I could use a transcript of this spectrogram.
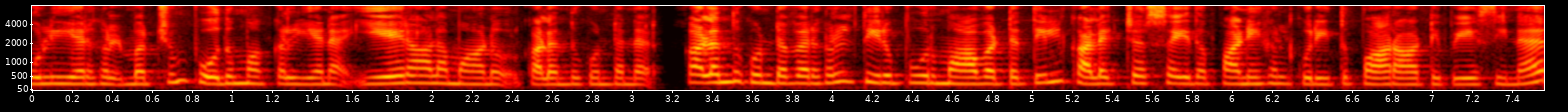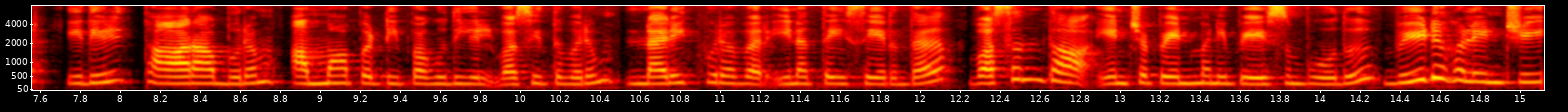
ஊழியர்கள் மற்றும் பொதுமக்கள் என ஏராளமானோர் கலந்து கொண்டனர். கலந்து கொண்டவர்கள் திருப்பூர் மாவட்டத்தில் கலெக்டர் செய்த பணிகள் குறித்து பாராட்டி பேசினர். இதில் தாராபுரம் அம்மாப்பட்டி பகுதியில் வசித்து வரும் நரிக்குறவர் இனத்தை சேர்ந்த வசந்தா என்ற பெண்மணி பேசும்போது வீடுகளின்றி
